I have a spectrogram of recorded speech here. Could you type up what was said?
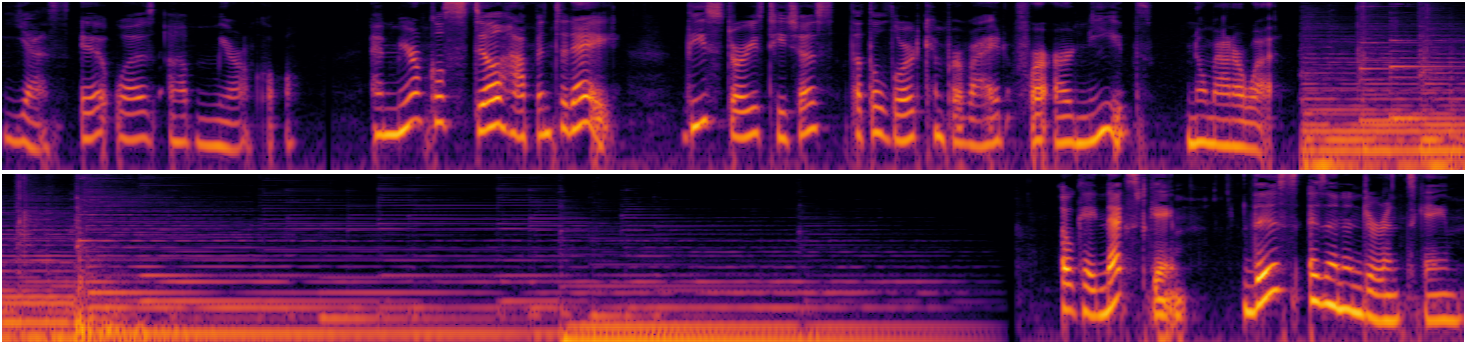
Yes, it was a miracle. And miracles still happen today. These stories teach us that the Lord can provide for our needs no matter what. Okay, next game. This is an endurance game.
